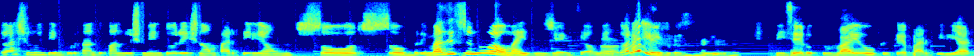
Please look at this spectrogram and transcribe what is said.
eu acho muito importante quando os mentores não partilham só sobre. Mas isso não é uma exigência. O Tá, mentor tá. é livre de dizer o que vai ou o que quer partilhar.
